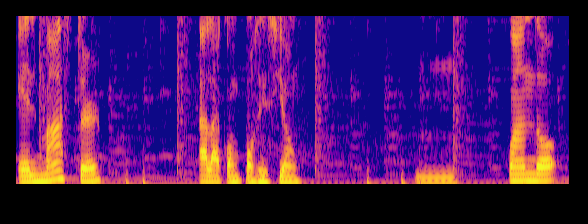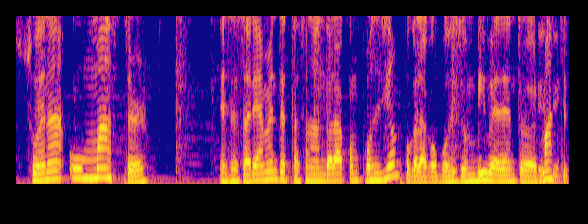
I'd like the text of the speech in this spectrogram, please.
el master a la composición. Mm, Cuando suena un master, necesariamente está sonando la composición porque la composición vive dentro del Sí, sí.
